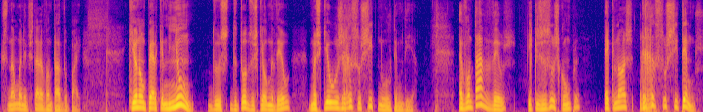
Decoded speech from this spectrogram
que senão manifestar a vontade do Pai. Que eu não perca nenhum dos, de todos os que ele me deu, mas que eu os ressuscite no último dia. A vontade de Deus e que Jesus cumpre é que nós ressuscitemos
